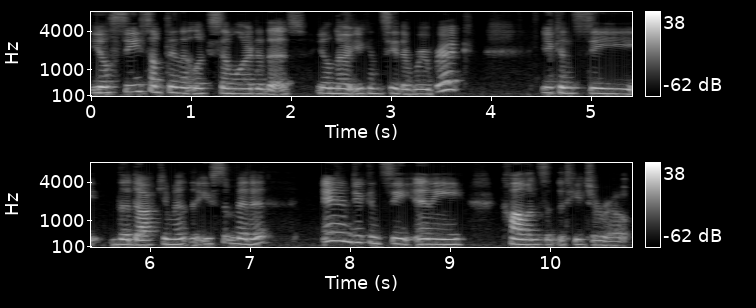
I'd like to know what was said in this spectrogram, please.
you'll see something that looks similar to this. You'll note you can see the rubric, you can see the document that you submitted, and you can see any comments that the teacher wrote.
